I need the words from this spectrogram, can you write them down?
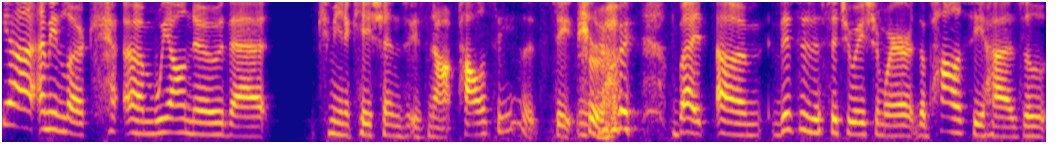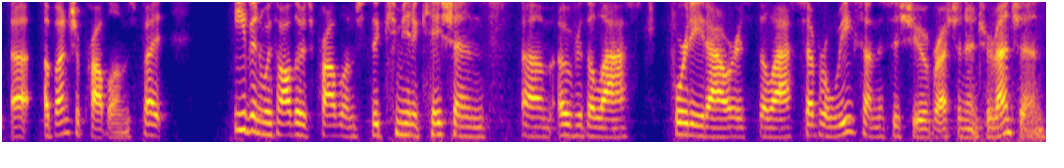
Yeah, I mean, look, um, we all know that communications is not policy. That state, sure. Know, but um, this is a situation where the policy has a, a, a, bunch of problems. But even with all those problems, the communications um, over the last 48 hours, the last several weeks on this issue of Russian intervention,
